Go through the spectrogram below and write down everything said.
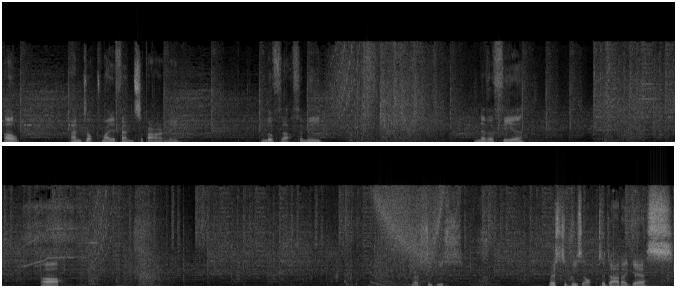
Oh, and dropped my defense apparently. Love that for me. Never fear. Ah. Rest in peace. Rest in peace, Octodad, I guess.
